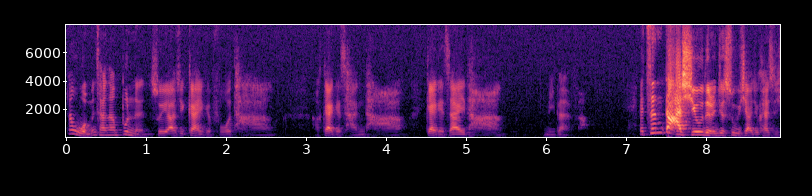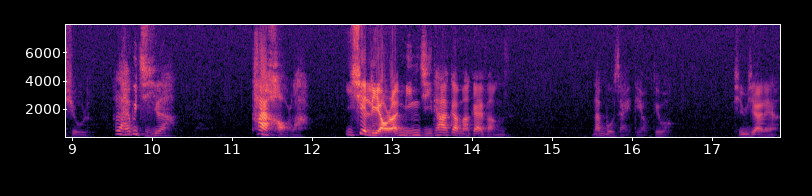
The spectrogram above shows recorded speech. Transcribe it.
那我们常常不能，所以要去盖个佛堂，啊，盖个禅堂，盖个斋堂，没办法。哎，真大修的人就树下就开始修了，他来不及了，太好了，一切了然明极，他干嘛盖房子？咱无在掉，对不？是不是安尼啊？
